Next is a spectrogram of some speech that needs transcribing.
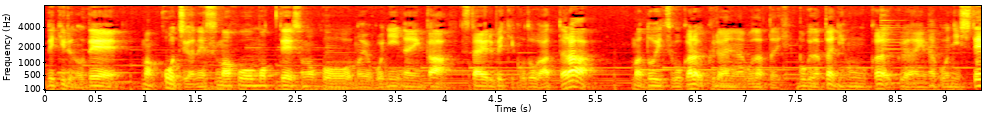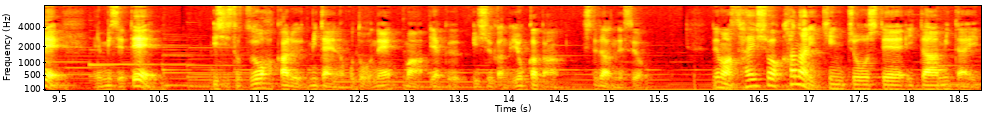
できるので、まあ、コーチがねスマホを持ってその子の横に何か伝えるべきことがあったら、まあ、ドイツ語からウクライナ語だったり僕だったら日本語からウクライナ語にして見せて意思疎通を図るみたいなことをね、まあ、約1週間で4日間してたんですよ。でまあ最初はかなり緊張していたみたい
